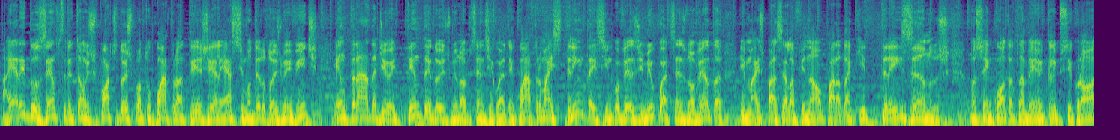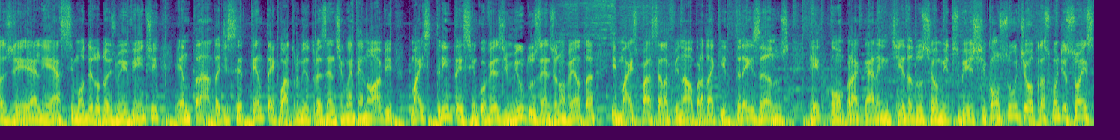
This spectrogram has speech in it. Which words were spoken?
A L200 Tritão Sport 2.4 AT GLS modelo 2020, entrada de 82.954 mais 35 vezes de 1.490 e mais parcela final para daqui três anos. Você encontra também o Eclipse Cross GLS modelo 2020, entrada de 74.359 mais 35 vezes de 1.290 e mais parcela final para daqui três anos. Recompra garantida do seu Mitsubishi. Consulte outras condições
